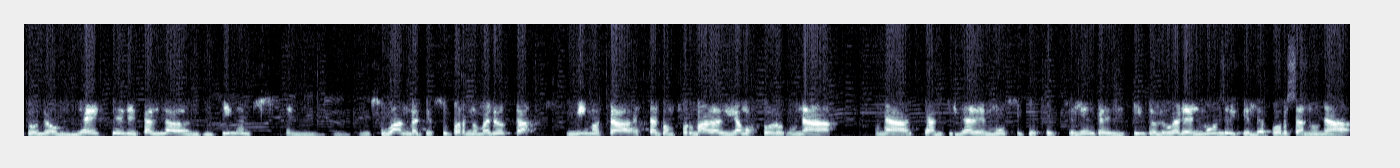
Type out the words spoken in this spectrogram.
Colombia, este es de tal lado, y tienen en, su banda que es súper numerosa, mismo está, está conformada, digamos, por una, una cantidad de músicos excelentes de distintos lugares del mundo y que le aportan una,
